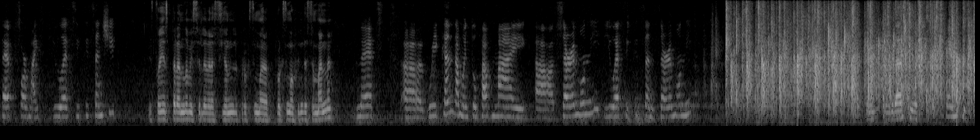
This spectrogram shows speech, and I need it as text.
step for my U.S. citizenship. Estoy esperando mi celebración el próximo, el próximo fin de semana. Next uh, weekend, I'm going to have my uh, ceremony, U.S. citizen ceremony. Gracias. Thank you.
